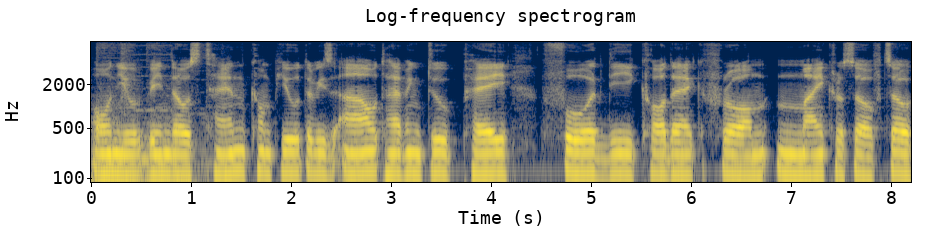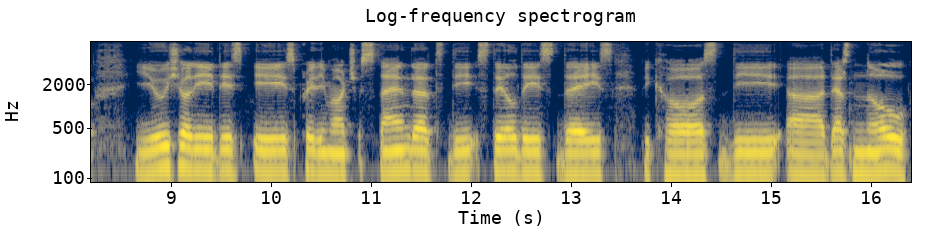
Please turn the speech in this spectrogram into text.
on your Windows 10 computer without having to pay for the codec from Microsoft. So usually this is pretty much standard the, still these days because the uh, there's no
